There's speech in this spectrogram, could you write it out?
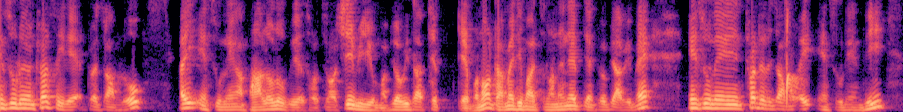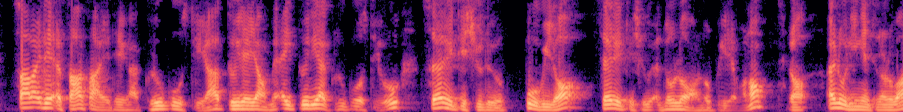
insulin ထွက်စေတဲ့အတွက်ကြောင့်မလို့အဲ့ဒီ insulin ကဘာလို့လုပ်ပြီးလဲဆိုတော့ကျွန်တော်ရှေ့ဗီဒီယိုမှာပြောပြီးသားဖြစ်တယ်ပေါ့နော်ဒါပေမဲ့ဒီမှာကျွန်တော်နည်းနည်းပြန်ပြောပြပေးမယ် insulin ထွက်တဲ့အတွက်ကြောင့်မလို့အဲ့ insulin ဒီစားလိုက်တဲ့အစားအစာတွေက glucose တွေကသွေးထဲရောက်မယ်အဲ့သွေးတွေက glucose တွေကို cell tissue တွေကိုပို့ပြီးတော့ cell tissue အလုပ်လုပ်အောင်လုပ်ပေးတယ်ပေါ့နော်အဲ့တော့အဲ့လိုနည်းနဲ့ကျွန်တော်တို့က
